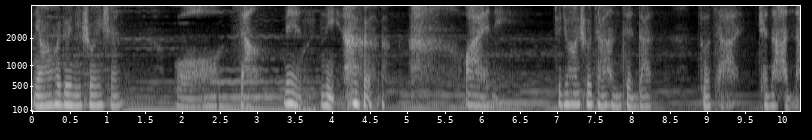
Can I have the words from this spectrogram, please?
鸟儿会对你说一声：“我想念你，我爱你。”这句话说起来很简单，做起来真的很难。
